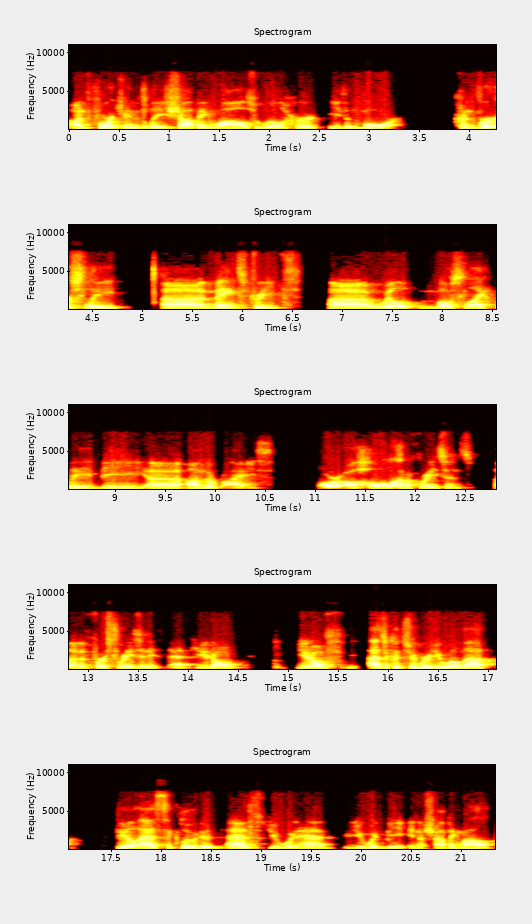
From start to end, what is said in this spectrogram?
unfortunately, shopping malls will hurt even more. Conversely, uh, main streets uh, will most likely be uh, on the rise for a whole lot of reasons. Uh, the first reason is that you don't, you don't, as a consumer, you will not feel as secluded as you would have, you would be in a shopping mall.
